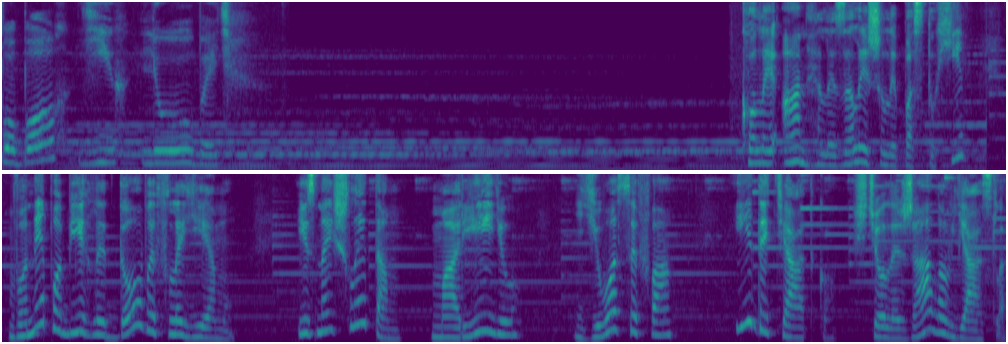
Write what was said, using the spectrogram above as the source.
бо Бог їх любить. Коли ангели залишили пастухів, вони побігли до Вифлеєму і знайшли там Марію, Йосифа і дитятко, що лежало в яслах.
